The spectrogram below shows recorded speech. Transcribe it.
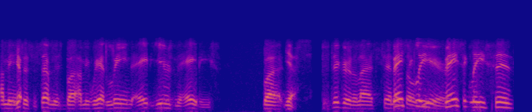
I mean, Yep. since the seventies, but I mean, we had lean eight years in the eighties, but Yes. particularly the last ten or so basically, years. basically, since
